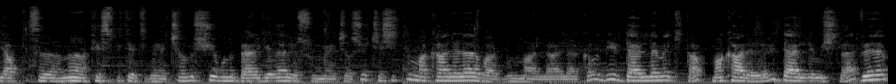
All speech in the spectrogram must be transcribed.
yaptığını tespit etmeye çalışıyor. Bunu belgelerle sunmaya çalışıyor. Çeşitli makaleler var bunlarla alakalı. Bir derleme kitap. Makaleleri derlemişler ve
